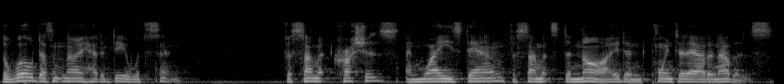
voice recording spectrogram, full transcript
The world doesn't know how to deal with sin. For some, it crushes and weighs down. For some, it's denied and pointed out in others.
